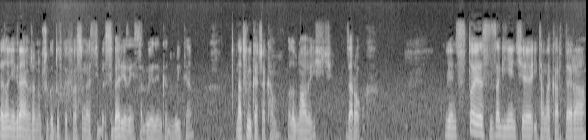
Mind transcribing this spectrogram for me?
Dawno nie grałem żadną przygodówkę, chyba sobie na Sybe- Syberię zainstaluję jedynkę, dwójkę. Na trójkę czekam, podobno ma wyjść za rok. Więc to jest zaginięcie Itana Cartera.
